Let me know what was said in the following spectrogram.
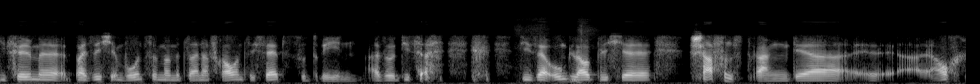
die Filme bei sich im Wohnzimmer mit seiner Frau und sich selbst zu drehen. Also dieser, dieser unglaubliche Schaffensdrang, der äh, auch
